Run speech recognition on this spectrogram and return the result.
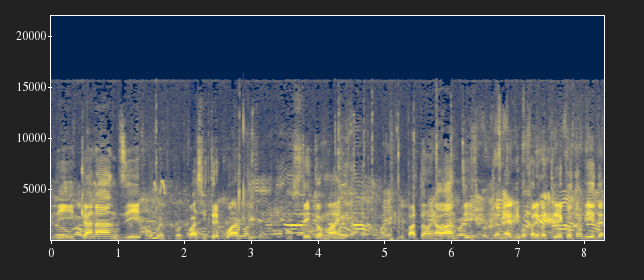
di Cananzi, quasi tre quarti di State of Mind. Partono in avanti, Giannelli può fare partire il contropiede.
